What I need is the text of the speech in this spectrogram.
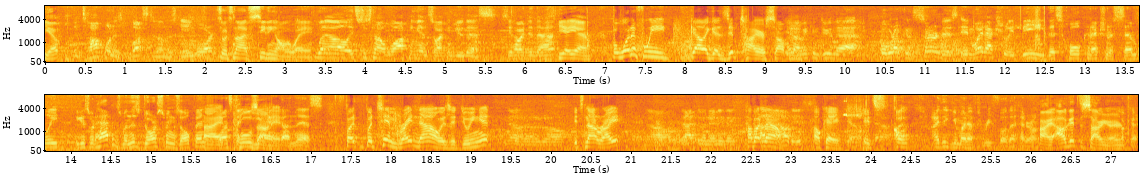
Yep. The top one is busted on this game board. So it's not seating all the way. Well, it's just not locking in, so I can do this. See how I did that? Yeah, yeah. But what if we got like a zip tie or something? Yeah, we can do that. But what I'm concerned is it might actually be this whole connection assembly because what happens when this door swings open, Uh, it it pulls to on it. on this. But but Tim, right now is it doing it? No, no, no, no. It's not right. No, not doing anything. How about now? Now it is. Okay. It's I, I think you might have to reflow the header on. all right. I'll get the soldering iron. Okay.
